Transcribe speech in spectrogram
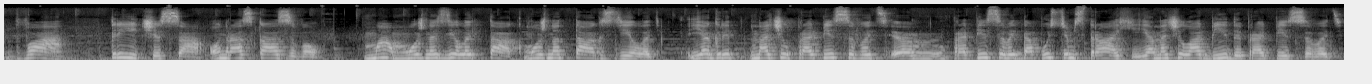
два-три часа. Он рассказывал, мам, можно сделать так, можно так сделать. Я, говорит, начал прописывать, эм, прописывать, допустим, страхи. Я начала обиды прописывать.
